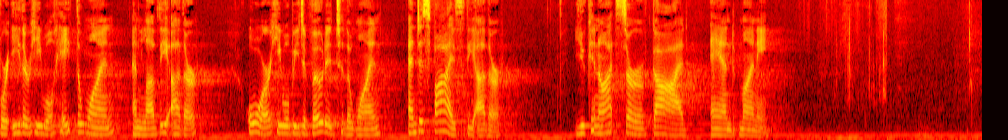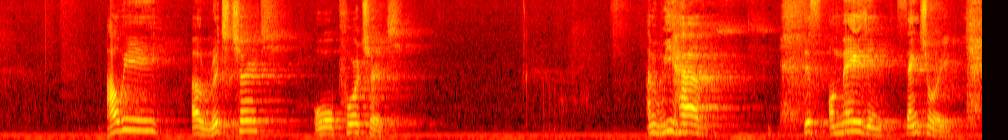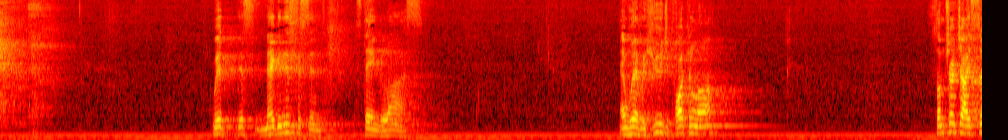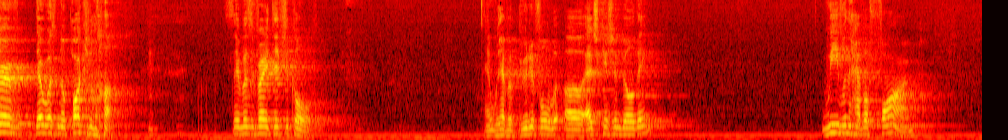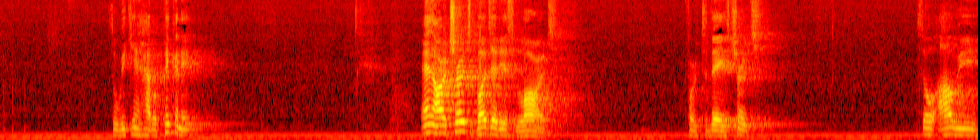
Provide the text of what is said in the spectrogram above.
For either he will hate the one and love the other, or he will be devoted to the one and despise the other. You cannot serve God and money. Are we a rich church or poor church? I mean, we have this amazing sanctuary with this magnificent stained glass. And we have a huge parking lot. Some church I served, there was no parking lot. so it was very difficult. And we have a beautiful uh, education building. We even have a farm. So we can have a picnic And our church budget is large for today's church. So are we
